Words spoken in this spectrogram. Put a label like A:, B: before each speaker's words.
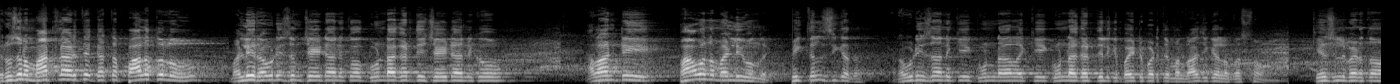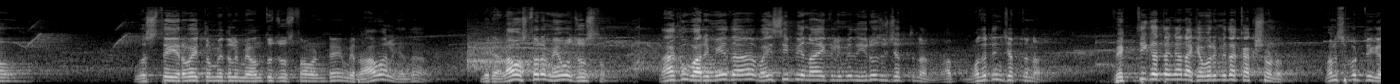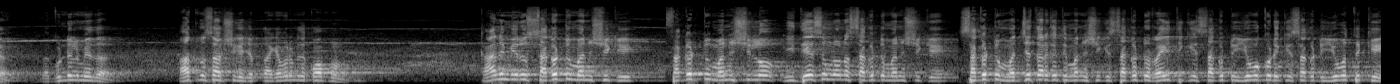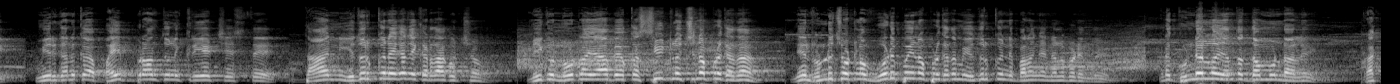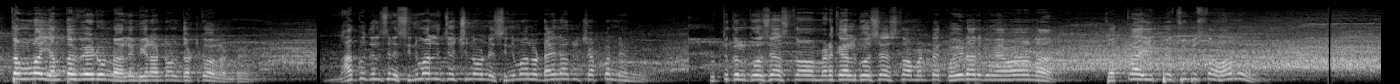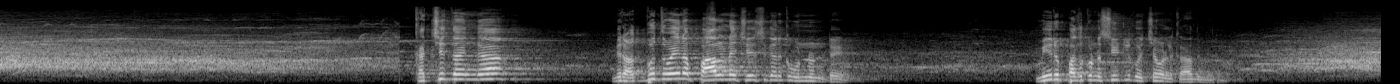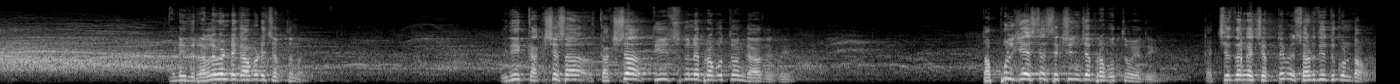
A: ఈ రోజున మాట్లాడితే గత పాలకులు మళ్ళీ రౌడిజం చేయడానికో గుండాగర్దీ చేయడానికో అలాంటి భావన మళ్ళీ ఉంది. మీకు తెలుసు కదా రౌడిజానికి గుండాలకి గుండాగర్దీలకి బయటపడితే మన రాజకీయాల్లోకి వస్తాం. కేసులు పెడతాం. వస్తే ఇరవై తొమ్మిదిలో మేము అంతు చూస్తామంటే మీరు రావాలి కదా. మీరు ఎలా వస్తారో మేము చూస్తాం. నాకు వారి మీద వైసీపీ నాయకుల మీద ఈరోజు చెప్తున్నాను. మొదటి నుంచి చెప్తున్నాను. వ్యక్తిగతంగా నాకు ఎవరి మీద కక్ష ఉండదు. మనస్ఫూర్తిగా నా గుండెల మీద ఆత్మసాక్షిగా చెప్తాను ఎవరి మీద కోపం ఉండదు. కానీ మీరు సగటు మనిషికి సగటు మనిషిలో ఈ దేశంలో ఉన్న సగటు మనిషికి సగటు మధ్యతరగతి మనిషికి సగటు రైతుకి సగటు యువకుడికి సగటు యువతకి మీరు కనుక భయభ్రాంతుల్ని క్రియేట్ చేస్తే దాన్ని ఎదుర్కొనే కదా ఇక్కడ దాకా వచ్చాం. మీకు నూట యాభై ఒక్క సీట్లు వచ్చినప్పుడు కదా నేను రెండు చోట్ల ఓడిపోయినప్పుడు కదా మేము ఎదుర్కొని బలంగా నిలబడింది. అంటే గుండెల్లో ఎంత దమ్ము ఉండాలి రక్తంలో ఎంత వేడి ఉండాలి మీలాంటి వాళ్ళు తట్టుకోవాలంటే. నాకు తెలిసిన సినిమాల నుంచి వచ్చిన సినిమాలో డైలాగులు చెప్పను నేను. కుత్తుకలు కోసేస్తాం మిడకాయలు కోసేస్తాం అంటే కోయడానికి మేమేమన్నా చొక్కా ఇప్పి చూపిస్తామా మేము ఖచ్చితంగా మీరు అద్భుతమైన పాలన చేసి కనుక ఉండుంటే మీరు పదకొండు సీట్లకు వచ్చేవాళ్ళు కాదు మీరు. అంటే ఇది రెలవెంట్ కాబట్టి చెప్తున్నా. ఇది కక్ష స- కక్ష తీర్చుకునే ప్రభుత్వం కాదు ఇది. తప్పులు చేస్తే శిక్షించే ప్రభుత్వం ఇది. ఖచ్చితంగా చెప్తే మేము సరిదిద్దుకుంటాం.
